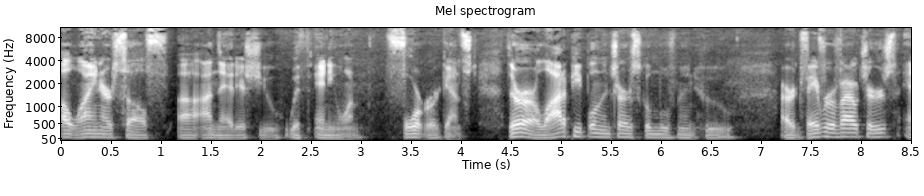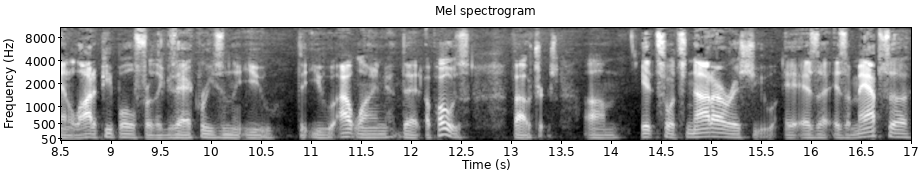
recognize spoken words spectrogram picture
align ourselves uh, on that issue with anyone, for or against. There are a lot of people in the charter school movement who are in favor of vouchers, and a lot of people for the exact reason that you that you outlined that oppose vouchers. Um, it, so it's not our issue as a as a MAPSA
